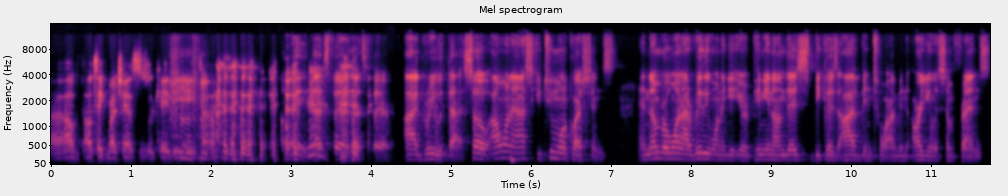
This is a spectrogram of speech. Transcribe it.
uh, I'll I'll take my chances with KD okay, that's fair. That's fair. I agree with that. So I want to ask you two more questions. And number one, I really want to get your opinion on this because I've been to, I've been arguing with some friends.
